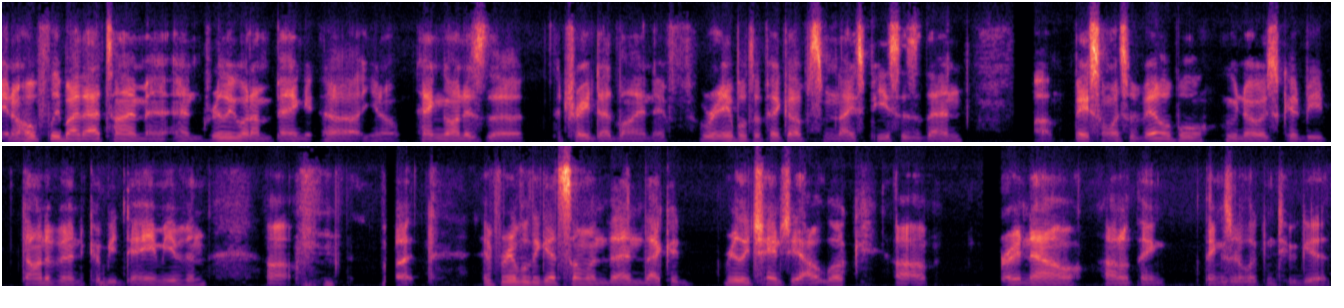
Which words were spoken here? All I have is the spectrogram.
you know, hopefully by that time, and, really what I'm banging, uh, you know, hanging on is the the trade deadline. If we're able to pick up some nice pieces then, uh, based on what's available, who knows? Could be Donovan, could be Dame even. Uh, but if we're able to get someone then that could really change the outlook, um, right now I don't think things are looking too good.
